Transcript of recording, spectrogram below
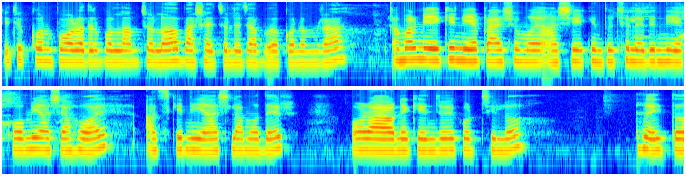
কিছুক্ষণ পর ওদের বললাম, চলো বাসায় চলে যাব এখন আমরা। আমার মেয়েকে নিয়ে প্রায় সময় আসি, কিন্তু ছেলেদের নিয়ে কমই আসা হয়। আজকে নিয়ে আসলাম ওদের। ওরা অনেক এনজয় করছিল। এই তো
